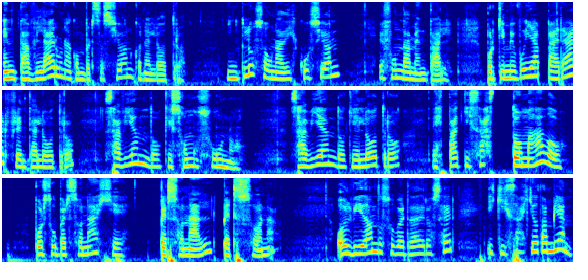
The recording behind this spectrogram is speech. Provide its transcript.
entablar una conversación con el otro, incluso una discusión, es fundamental, porque me voy a parar frente al otro sabiendo que somos uno, sabiendo que el otro está quizás tomado por su personaje personal, persona, olvidando su verdadero ser y quizás yo también.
